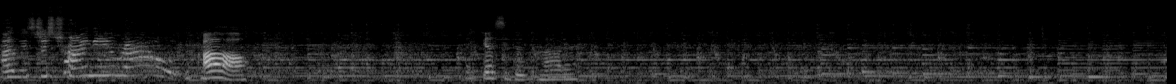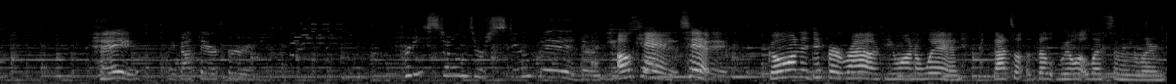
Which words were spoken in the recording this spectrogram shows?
I was just trying a route. Oh. I guess it doesn't matter. Hey, I got there first. Pretty stones are stupid. They're useless. Okay, tip. Go on a different route if you want to win. That's what the real lesson we learned.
